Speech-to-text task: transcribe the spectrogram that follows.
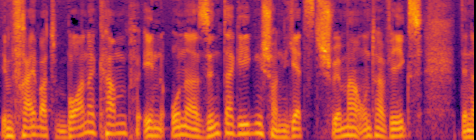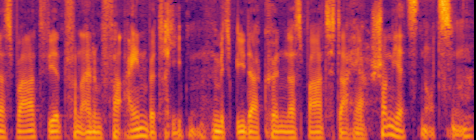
Im Freibad Bornekamp in Unna sind dagegen schon jetzt Schwimmer unterwegs, denn das Bad wird von einem Verein betrieben. Mitglieder können das Bad daher schon jetzt nutzen.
